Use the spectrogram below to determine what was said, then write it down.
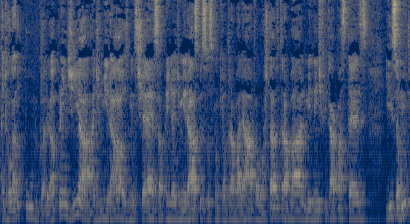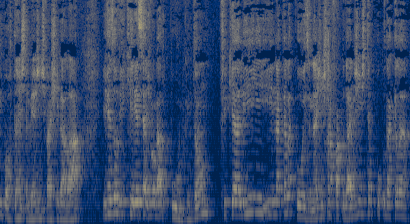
advogado público. Eu aprendi a admirar os meus chefes, aprendi a admirar as pessoas com quem eu trabalhava, gostar do trabalho, me identificar com as teses. E isso é muito importante também, a gente vai chegar lá. E resolvi que queria ser advogado público. Então fiquei ali e naquela coisa, né? A gente na faculdade a gente tem um pouco daquela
